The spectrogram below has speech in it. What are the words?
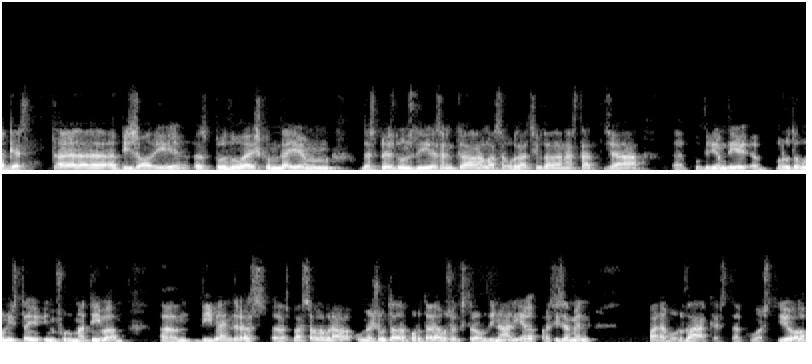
Aquest eh, episodi es produeix, com dèiem, després d'uns dies en què la seguretat ciutadana ha estat ja, eh, podríem dir, protagonista informativa. Eh, divendres es va celebrar una junta de portaveus extraordinària precisament per abordar aquesta qüestió.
